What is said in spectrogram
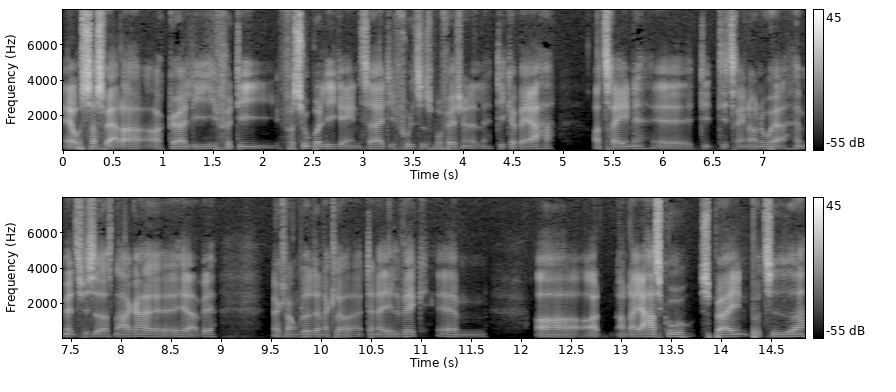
er jo så svært at, at gøre lige, fordi for Superligaen, så er de fuldtidsprofessionelle. De kan være her og træne. Øh, de, de træner nu her, mens vi sidder og snakker øh, her ved, hvad klokken blev, den er, klokken, den er 11, ikke? Øhm, og, og, og når jeg har skulle spørge ind på tider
